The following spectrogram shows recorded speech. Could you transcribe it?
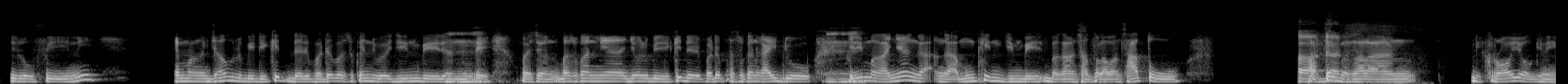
si Luffy ini emang jauh lebih dikit daripada pasukan bawah Jinbe dan Hmm. eh pasukan pasukannya jauh lebih dikit daripada pasukan Kaido. Mm-mm. Jadi makanya nggak nggak mungkin Jinbe bakalan satu lawan satu. Eh, Pasti dan bakalan dikeroyok gini.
